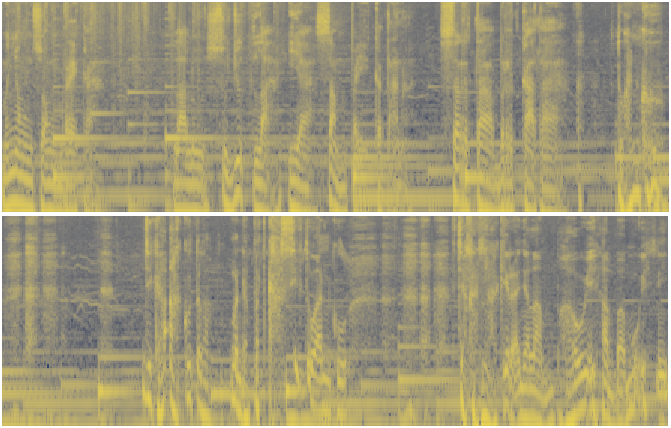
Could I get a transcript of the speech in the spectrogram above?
menyongsong mereka Lalu sujudlah ia sampai ke tanah, serta berkata, Tuanku, jika aku telah mendapat kasih Tuanku, janganlah kiranya lampaui hambamu ini.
